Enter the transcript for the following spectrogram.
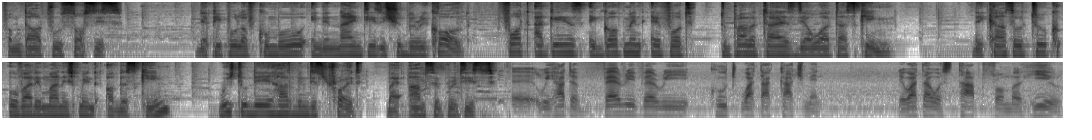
from doubtful sources. The people of Kumbo in the 90s, should be recalled, fought against a government effort to privatize their water scheme. The council took over the management of the scheme, which today has been destroyed by armed separatists. Uh, we had a very, very good water catchment. The water was tapped from a hill,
